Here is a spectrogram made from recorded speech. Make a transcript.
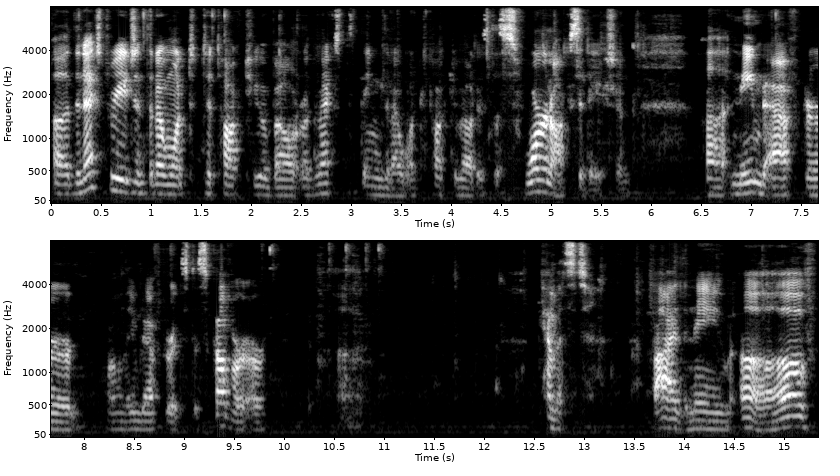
Uh, the next reagent that I want to talk to you about, or the next thing that I want to talk to you about, is the Swern oxidation, uh, named after, well, named after its discoverer, uh, chemist by the name of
